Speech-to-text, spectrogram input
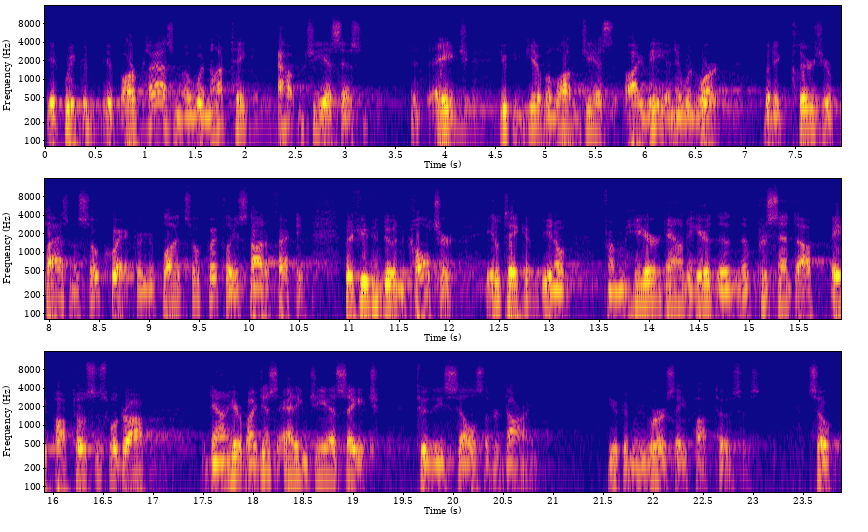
if we could, if our plasma would not take out GSSH, you could give a lot of GSIV and it would work. But it clears your plasma so quick or your blood so quickly, it's not effective. But if you can do it in culture, it'll take it, you know, from here down to here, the, the percent apoptosis will drop down here by just adding GSH to these cells that are dying. You can reverse apoptosis. So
